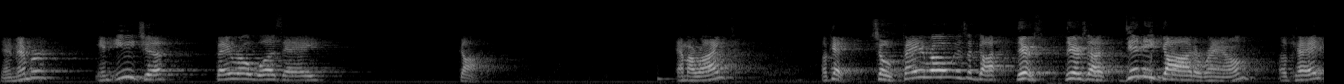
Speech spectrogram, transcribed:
Now remember, in Egypt, Pharaoh was a God. Am I right? Okay, so Pharaoh is a God. There's, there's a demigod around, okay?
